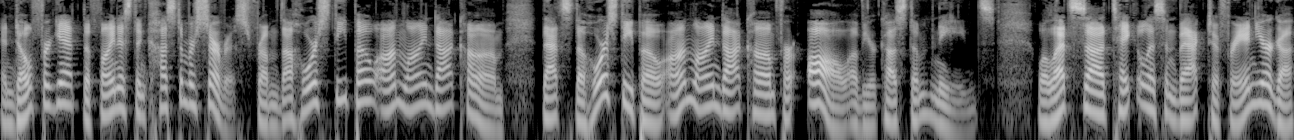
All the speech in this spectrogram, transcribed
And don't forget the finest in customer service from thehorsedepot.online.com. That's thehorsedepot.online.com for all of your custom needs. Well, let's uh, take a listen back to Fran Jurga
